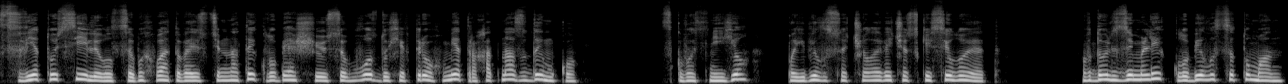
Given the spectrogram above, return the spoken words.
Свет усиливался, выхватывая из темноты клубящуюся в воздухе в трех метрах от нас дымку. Сквозь нее появился человеческий силуэт. Вдоль земли клубился туман,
